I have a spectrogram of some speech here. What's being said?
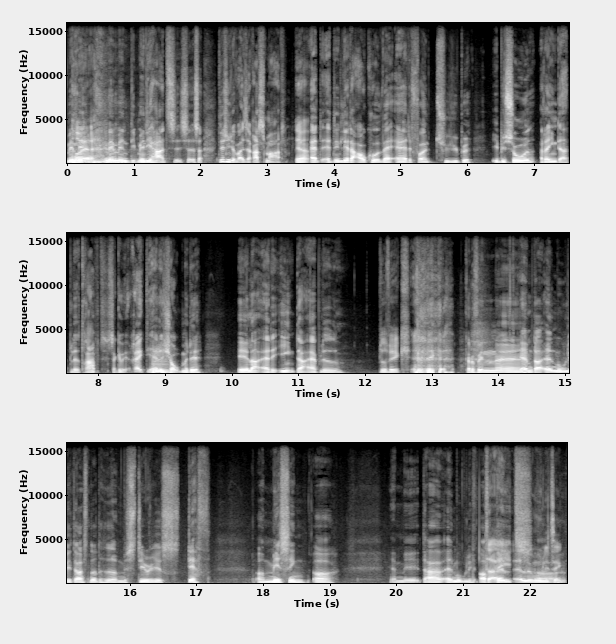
Men, Nå men, ja. men, men, de, men de har... et- Så, så, det synes jeg faktisk er ret smart. Ja. At, at det er let at afkode, hvad er det for en type episode? Er der en, der er blevet dræbt? Så kan vi rigtig have mm. det sjovt med det. Eller er det en, der er blevet, Blevet væk. blevet væk? kan du finde... Øh... Jamen, der er alt muligt. Der er også noget, der hedder Mysterious Death og Missing, og jamen, øh, der er alt muligt. Der er Updates. alle mulige og, ting.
